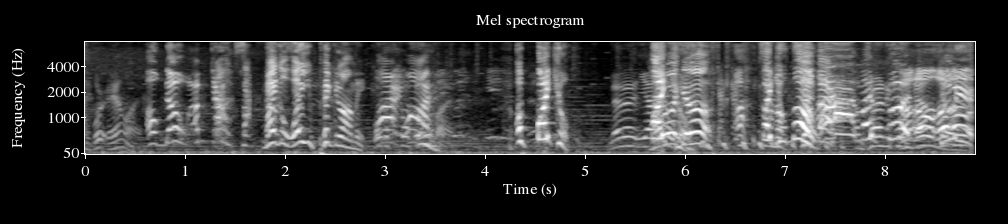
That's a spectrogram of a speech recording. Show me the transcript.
alive. Where am I? Oh, no, I'm. Ah, Michael, why are you picking on me? why, Where am why? I? Oh, Michael! No, no, yeah. Michael! Come on, get up. Michael, no! I'm trying to foot. cut- Oh, Come oh, here.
